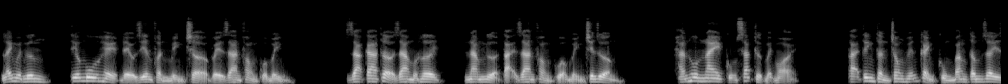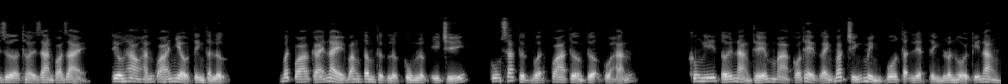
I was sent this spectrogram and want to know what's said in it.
lãnh nguyệt ngưng, tiêu ngu hề đều riêng phần mình trở về gian phòng của mình. Dạ ca thở ra một hơi, nằm ngửa tại gian phòng của mình trên giường. Hắn hôm nay cũng xác thực mệt mỏi. Tại tinh thần trong viễn cảnh cùng băng tâm dây dưa thời gian quá dài, tiêu hao hắn quá nhiều tinh thần lực. Bất quá cái này băng tâm thực lực cùng lực ý chí cũng xác thực vượt qua tưởng tượng của hắn. Không nghĩ tới nàng thế mà có thể gánh bắt chính mình vô tận liệt tình luân hồi kỹ năng.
